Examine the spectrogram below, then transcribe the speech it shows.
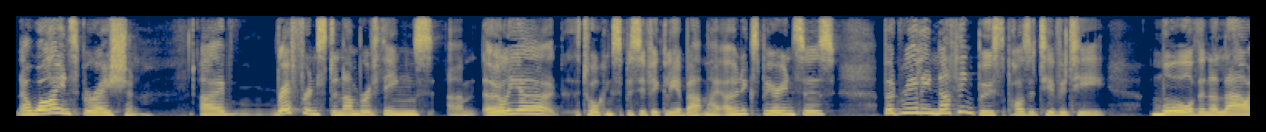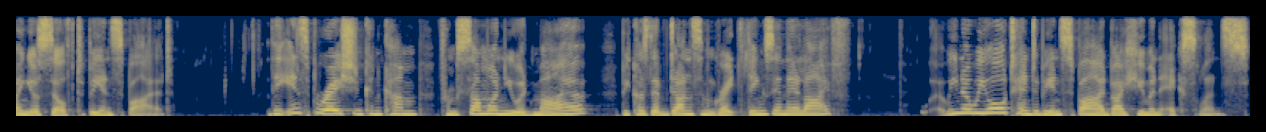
Now, why inspiration? I've referenced a number of things um, earlier, talking specifically about my own experiences, but really nothing boosts positivity more than allowing yourself to be inspired. The inspiration can come from someone you admire because they've done some great things in their life. You know, we all tend to be inspired by human excellence.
